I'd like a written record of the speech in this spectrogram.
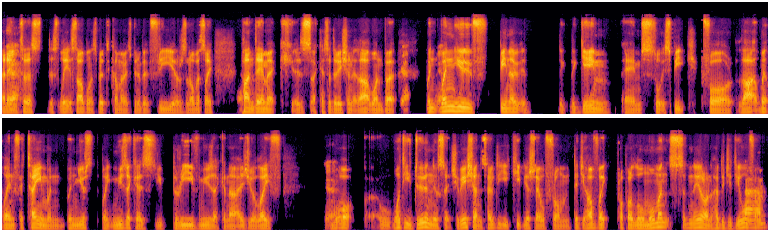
and yeah. then to this this latest album that's about to come out, it's been about three years, and obviously yeah. pandemic is a consideration to that one. But when when you've been out of the, the game, um, so to speak, for that length of time, when when you're like music is you breathe music and that is your life. What what do you do in those situations? How do you keep yourself from? Did you have like proper low moments in there, and how did you deal with um, it?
